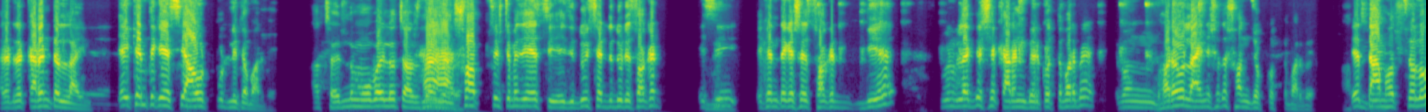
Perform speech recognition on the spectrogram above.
আর এটা কারেন্টের লাইন এইখান থেকে এসি আউটপুট নিতে পারবে। আচ্ছা এটা মোবাইলও চার্জ হ্যাঁ হ্যাঁ সব সিস্টেমে যে এসি এই যে দুই সাইডে দুটো সকেট এসি এখান থেকে সে সকেট দিয়ে টুন দিয়ে সে কারেন্ট বের করতে পারবে এবং ঘরেও লাইনের সাথে সংযোগ করতে পারবে। এর আচ্ছা, দাম হচ্ছে হলো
